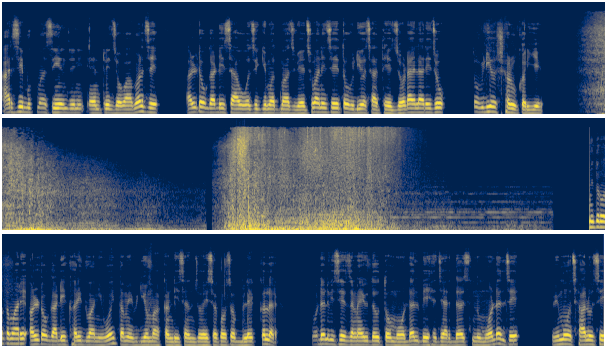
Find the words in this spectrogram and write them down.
આરસી બુકમાં સીએનજીની એન્ટ્રી જોવા મળશે. અલ્ટો ગાડી સાવ ઓછી કિંમતમાં જ વેચવાની છે. તો વીડિયો સાથે જોડાયેલા રહેજો. તો વીડિયો શરૂ કરીએ. મિત્રો, તમારે અલ્ટો ગાડી ખરીદવાની હોય, તમે વિડીયોમાં કન્ડિશન જોઈ શકો છો. બ્લેક કલર મોડલ વિશે જણાવી દઉં તો મોડલ બે હજાર દસનું મોડલ છે. વીમો ચાલુ છે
